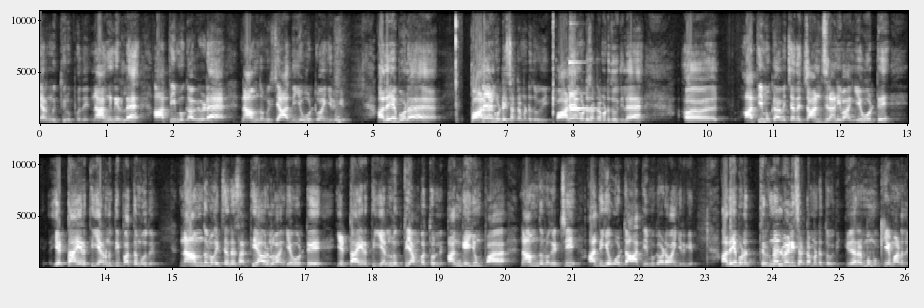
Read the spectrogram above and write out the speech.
இரநூத்தி முப்பது. நாங்குநீரில் அதிமுகவை விட நாம் தமிழ் கட்சி அதிக ஓட்டு வாங்கியிருக்கு. அதே போல் பாளையங்கோட்டை சட்டமன்ற தொகுதி. பாளையங்கோட்டை சட்டமன்ற தொகுதியில் அதிமுகவை சேர்ந்த ஜான்சி ராணி வாங்கிய ஓட்டு எட்டாயிரத்தி இரநூத்தி பத்தொம்போது. நாம் தமிழ் சேர்ந்த சத்யா அவர்கள் வாங்கிய ஓட்டு எட்டாயிரத்தி எழுநூத்தி ஐம்பத்தொன்று அங்கேயும் பா நாம் தமிழ் கட்சி அதிக ஓட்டு அதிமுகவோட வாங்கியிருக்கு. அதே போல் திருநெல்வேலி சட்டமன்ற தொகுதி இது ரொம்ப முக்கியமானது.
